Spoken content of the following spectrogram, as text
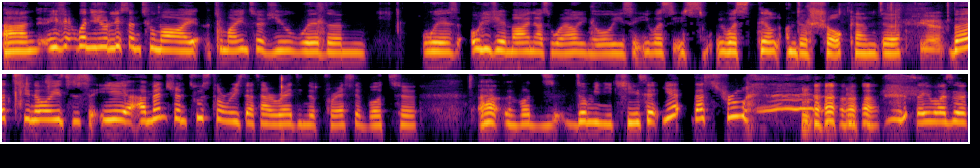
And if, when you listen to my to my interview with um, with Olivier Magne as well, you know, he's, he was he's, he was still under shock and. Uh, yeah, but you know it's he, i mentioned two stories that i read in the press about uh, uh, about dominici. He said yeah that's true. So he was a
